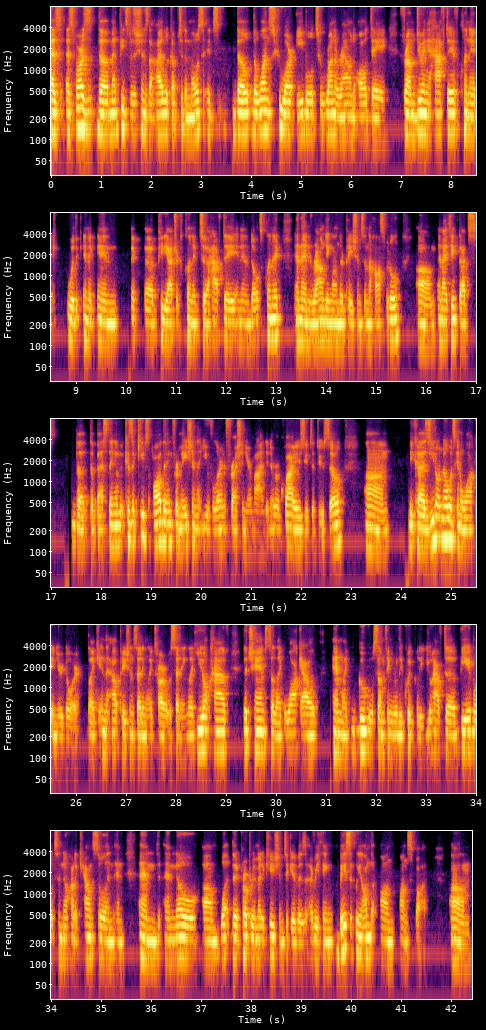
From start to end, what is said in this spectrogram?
as as far as the med peds physicians that I look up to the most, it's the the ones who are able to run around all day from doing a half day of clinic with in a, in a, a pediatrics clinic to a half day in an adults clinic, and then rounding on their patients in the hospital. Um, and I think that's the the best thing of it because it keeps all the information that you've learned fresh in your mind, and it requires you to do so. Um, because you don't know what's going to walk in your door like in the outpatient setting like tara was setting. Like you don't have the chance to like walk out and like google something really quickly. You have to be able to know how to counsel and and and and know um, what the appropriate medication to give is everything basically on the on on spot. Um,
